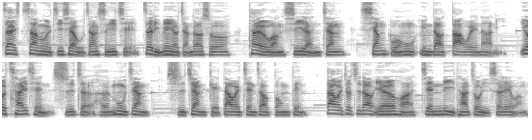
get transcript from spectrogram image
在撒母耳记下五章十一节，这里面有讲到说，泰尔王希兰将香柏木运到大卫那里，又差遣使者和木匠、石匠给大卫建造宫殿。大卫就知道耶和华坚立他做以色列王，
